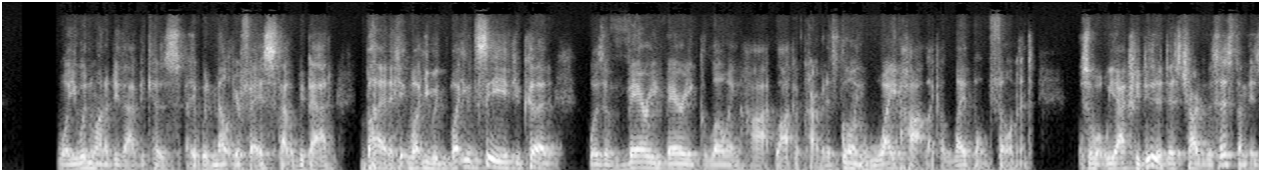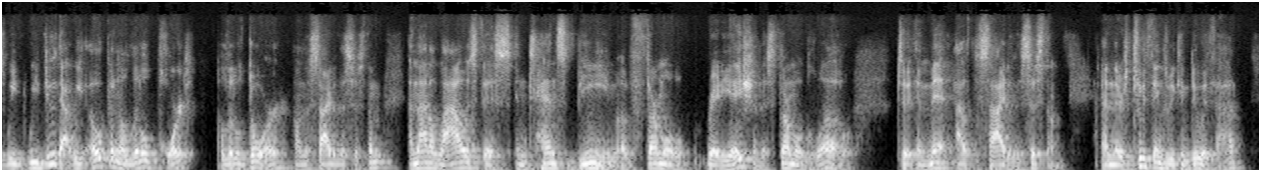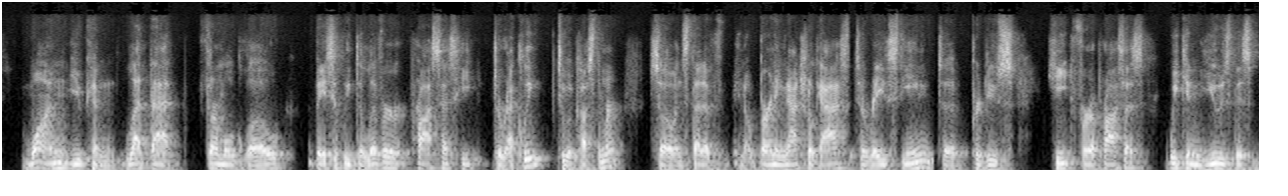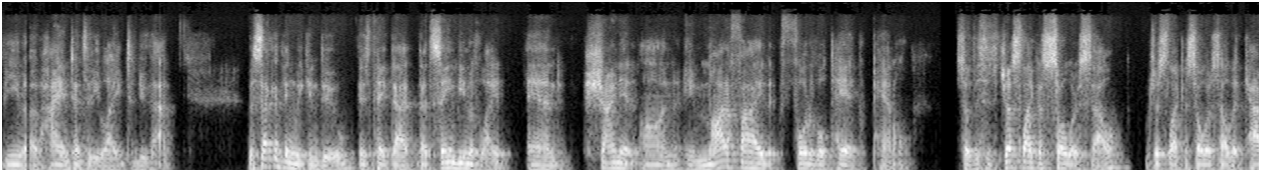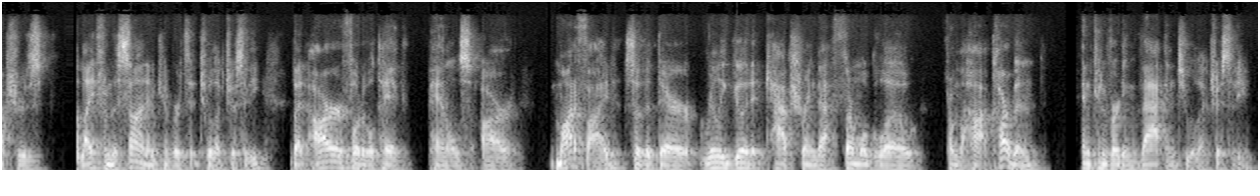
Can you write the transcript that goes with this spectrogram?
well, you wouldn't want to do that because it would melt your face. That would be bad. But what you would what you would see if you could was a very very glowing hot block of carbon. It's glowing white hot like a light bulb filament. So what we actually do to discharge the system is we we do that. We open a little port, a little door on the side of the system, and that allows this intense beam of thermal radiation, this thermal glow, to emit out the side of the system. And there's two things we can do with that. One, you can let that thermal glow basically deliver process heat directly to a customer. So instead of you know burning natural gas to raise steam to produce heat for a process, we can use this beam of high intensity light to do that. The second thing we can do is take that, that same beam of light and shine it on a modified photovoltaic panel. So this is just like a solar cell, just like a solar cell that captures light from the sun and converts it to electricity. But our photovoltaic panels are modified so that they're really good at capturing that thermal glow from the hot carbon and converting that into electricity.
